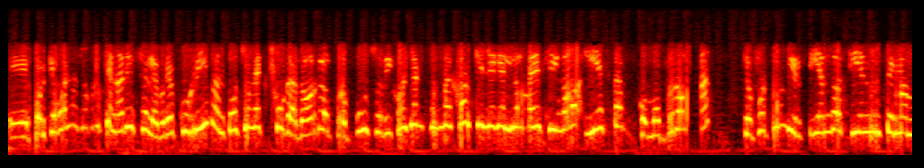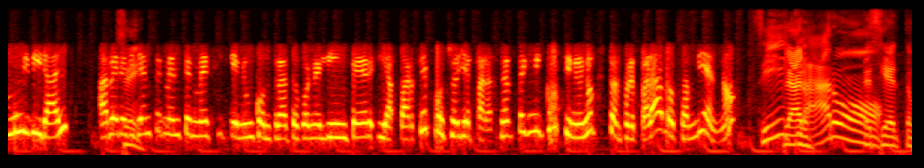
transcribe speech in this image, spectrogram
Eh, porque, bueno, yo creo que a nadie se le habría ocurrido. Entonces, un exjugador lo propuso. Dijo, oigan, pues mejor que llegue Leo Messi, ¿no? Y esta, como broma, se fue convirtiendo así en un tema muy viral. A ver, Sí. evidentemente Messi tiene un contrato con el Inter y aparte, pues oye, para ser técnico tiene uno que estar preparado también, ¿no? Sí, Claro, claro. es cierto,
